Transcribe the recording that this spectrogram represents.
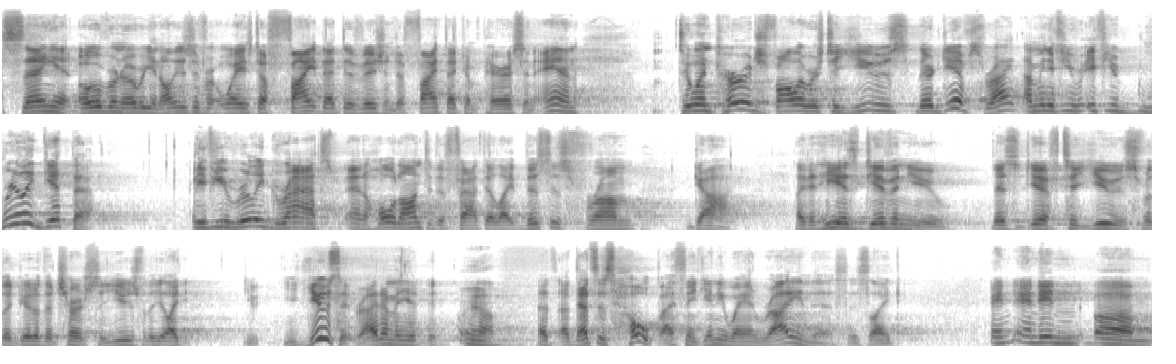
saying it over and over again, all these different ways to fight that division, to fight that comparison, and to encourage followers to use their gifts, right? I mean, if you if you really get that, if you really grasp and hold on to the fact that like this is from God, like that He has given you this gift to use for the good of the church, to use for the, like, you, you use it, right? I mean, it, yeah. That's, that's his hope, I think, anyway, in writing this. It's like. And, and in um,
